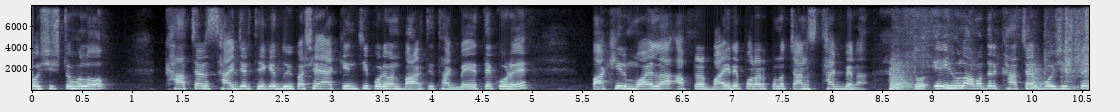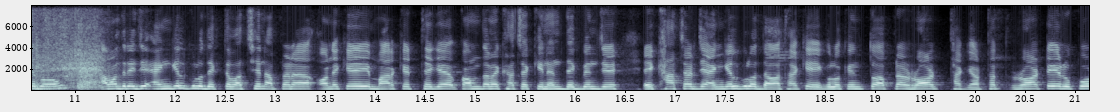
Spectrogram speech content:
বৈশিষ্ট্য হলো, খাঁচার সাইজের থেকে দুই পাশে এক ইঞ্চি পরিমাণ বাড়তি থাকবে। এতে করে পাখির ময়লা আপনার বাইরে পড়ার কোনো চান্স থাকবে না। তো এই হলো আমাদের খাঁচার বৈশিষ্ট্য এবং আমাদের এই যে অ্যাঙ্গেলগুলো দেখতে পাচ্ছেন, আপনারা অনেকেই মার্কেট থেকে কম দামে খাঁচা কিনেন, দেখবেন যে এই খাঁচার যে অ্যাঙ্গেলগুলো দেওয়া থাকে, এগুলো কিন্তু আপনার রড থাকে, অর্থাৎ রডের উপর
